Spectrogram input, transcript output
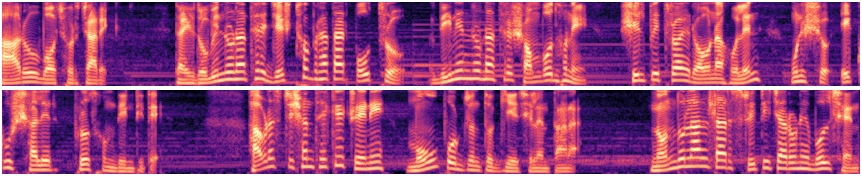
আরও বছর চারেক। তাই রবীন্দ্রনাথের জ্যেষ্ঠ ভ্রাতার পৌত্র দীনেন্দ্রনাথের সম্বোধনে শিল্পিত্রয় রওনা হলেন উনিশশো একুশ সালের প্রথম দিনটিতে। হাওড়া স্টেশন থেকে ট্রেনে মৌ পর্যন্ত গিয়েছিলেন তাঁরা। নন্দলাল তার স্মৃতিচারণে বলছেন,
